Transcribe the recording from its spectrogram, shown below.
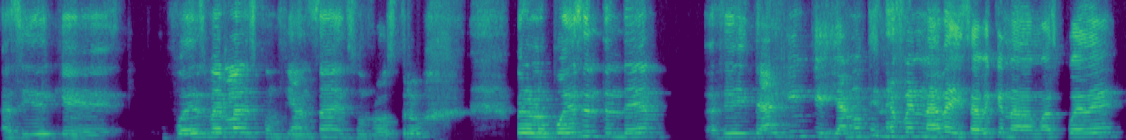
así de que puedes ver la desconfianza en su rostro, pero lo puedes entender así de alguien que ya no tiene fe en nada y sabe que nada más puede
